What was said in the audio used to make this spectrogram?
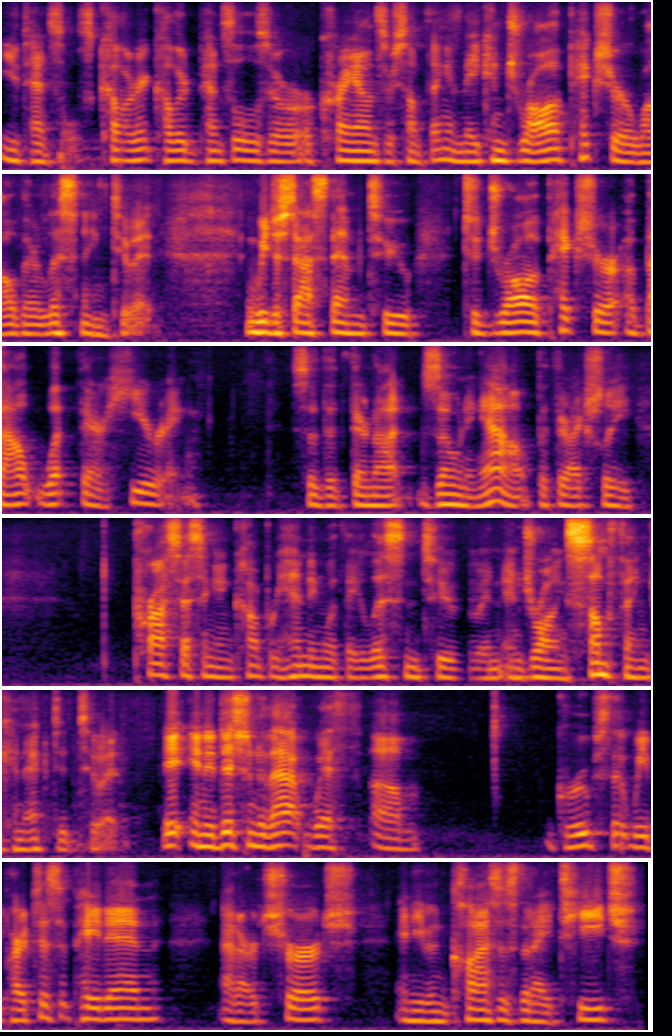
utensils, coloring colored pencils or, or crayons or something, and they can draw a picture while they're listening to it. And we just ask them to to draw a picture about what they're hearing, so that they're not zoning out, but they're actually processing and comprehending what they listen to and, and drawing something connected to it. In addition to that, with um, groups that we participate in at our church and even classes that I teach.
